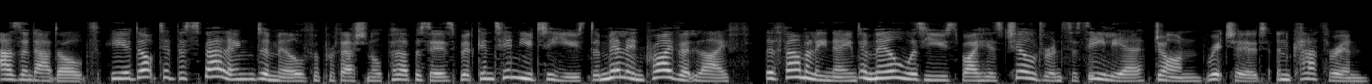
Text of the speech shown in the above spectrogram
As an adult, he adopted the spelling DeMille for professional purposes but continued to use DeMille in private life. The family name DeMille was used by his children Cecilia, John, Richard, and Catherine.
